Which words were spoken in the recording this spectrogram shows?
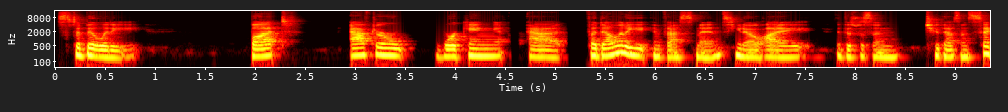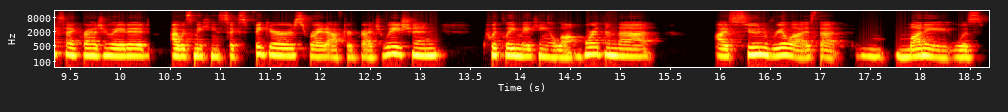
stability. But after working at Fidelity Investments, you know, I this was in 2006 I graduated. I was making six figures right after graduation, quickly making a lot more than that. I soon realized that money was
